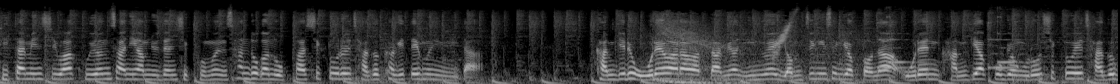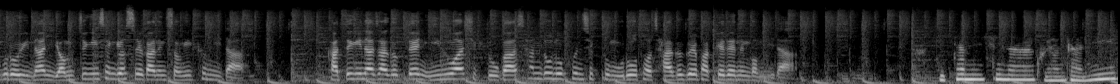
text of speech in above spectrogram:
비타민C와 구연산이 함유된 식품은 산도가 높아 식도를 자극하기 때문입니다. 감기를 오래 알아왔다면 인후에 염증이 생겼거나 오랜 감기약 복용으로 식도의 자극으로 인한 염증이 생겼을 가능성이 큽니다. 가뜩이나 자극된 인후와 식도가 산도 높은 식품으로 더 자극을 받게 되는 겁니다. 비타민C나 구연산이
